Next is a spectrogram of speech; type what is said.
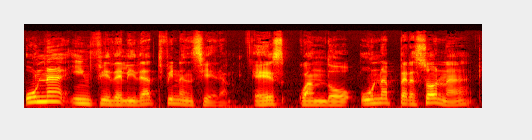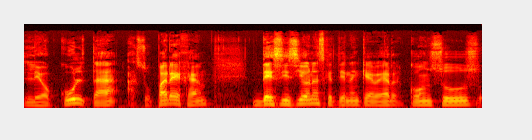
Una infidelidad financiera es cuando una persona le oculta a su pareja decisiones que tienen que ver con sus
